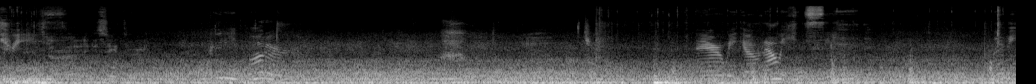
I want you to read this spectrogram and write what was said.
Trees. All right, you can see through. We're gonna need water. There we go. Now we can see it. Pretty.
